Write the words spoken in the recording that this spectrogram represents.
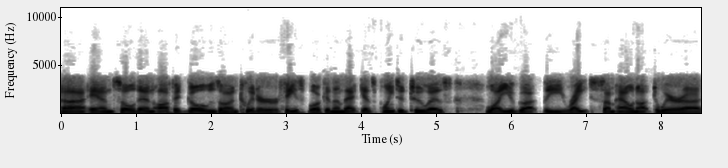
Uh, and so then off it goes on Twitter or Facebook, and then that gets pointed to as why you've got the right somehow not to wear uh,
